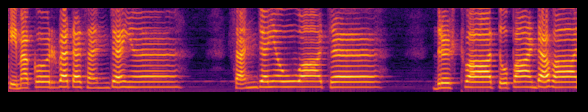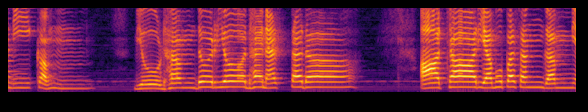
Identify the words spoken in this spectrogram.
किमकुर्वत सञ्जय? सञ्जय उवाच दृष्ट्वा तु पाण्डवानीकं व्यूढं दुर्योधनस्तदा आचार्यमुपसङ्गम्य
